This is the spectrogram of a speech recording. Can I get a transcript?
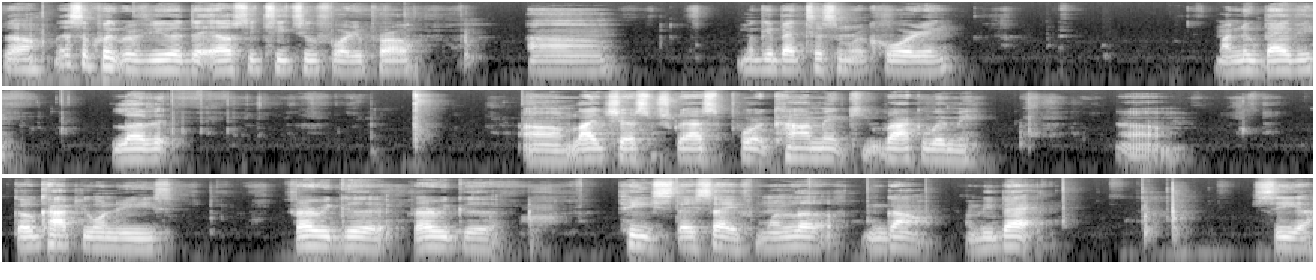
so that's a quick review of the LCT 240 Pro. Um, I'm gonna get back to some recording. My new baby, love it. Um, like, share, subscribe, support, comment, keep rocking with me. Um, go copy one of these. Very good, very good. Peace. Stay safe. One love. I'm gone. I'll be back. See ya.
